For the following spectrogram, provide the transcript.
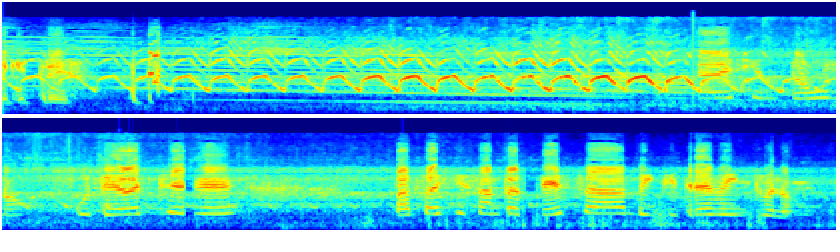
X3. 901, UTH, pasaje Santa Teresa, 2321.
